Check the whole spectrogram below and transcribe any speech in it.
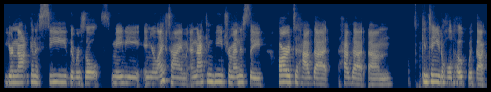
you're not going to see the results maybe in your lifetime. And that can be tremendously hard to have that have that um, continue to hold hope with that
